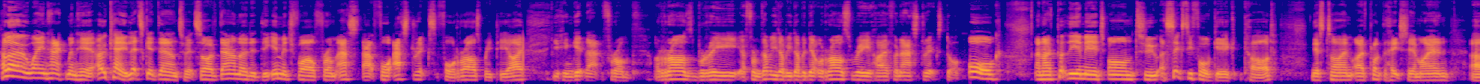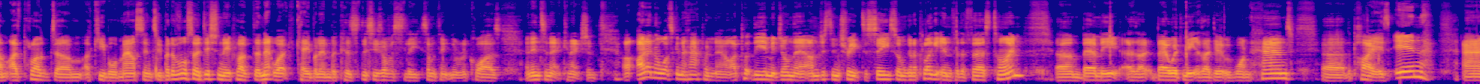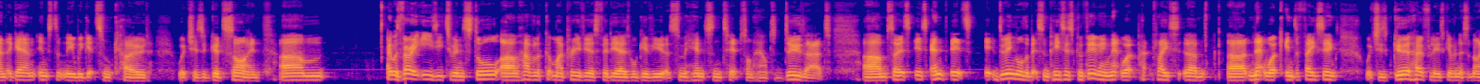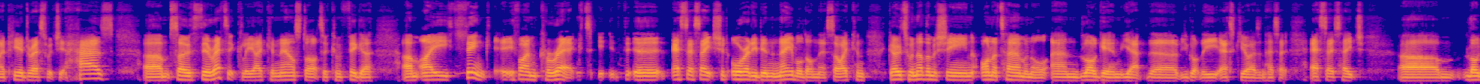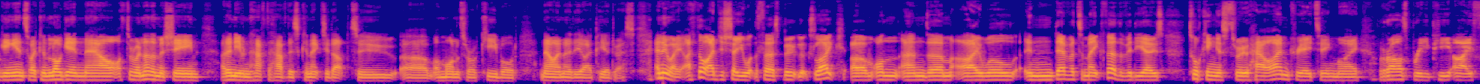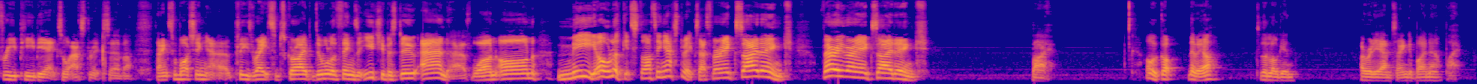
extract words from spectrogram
Hello, Wayne Hackman here. Okay, let's get down to it. So I've downloaded the image file from Ast- uh, for Asterisk for Raspberry Pi. You can get that from Raspberry uh, from www.raspberry-asterisk.org, and I've put the image onto a 64 gig card this time I've plugged the HDMI in, um, I've plugged um, a keyboard mouse into, but I've also additionally plugged the network cable in because this is obviously something that requires an internet connection. Uh, I don't know what's going to happen now. I put the image on there. I'm just intrigued to see, so I'm going to plug it in for the first time. Um, bear me as I, bear with me as I do it with one hand. Uh, the Pi is in, and again, instantly we get some code, which is a good sign. Um, it was very easy to install. Um, have a look at my previous videos. We'll give you some hints and tips on how to do that. Um, so it's it's it's it, doing all the bits and pieces, configuring network place um, uh, network interfacing, which is good. Hopefully, it's given us an IP address, which it has. Um, so theoretically, I can now start to configure. Um, I think, if I'm correct, it, uh, SSH should already been enabled on this, so I can go to another machine on a terminal and log in. Yeah, the, you've got the SQS and SSH um, logging in. So I can log in now through another machine. I don't even have to have this connected up to um, a monitor or keyboard. Now I know the IP address. Anyway, I thought I'd just show you what the first boot looks like um, on, and um, I will endeavour to make further videos talking us through how I'm creating my Raspberry Pi free PBX or asterisk server. Thanks for watching. Uh, please rate, subscribe, do all the things that YouTubers do, and have one on me. Oh, look, it's starting Asterisk. Asterisk. That's very exciting. Very, very exciting. Bye. Oh, we've got, there we are, to the login. I really am saying goodbye now. Bye.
